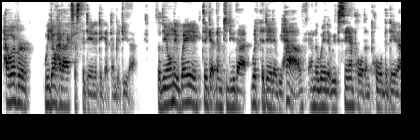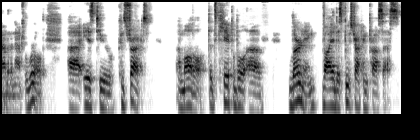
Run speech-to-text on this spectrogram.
However, we don't have access to data to get them to do that. So the only way to get them to do that with the data we have and the way that we've sampled and pulled the data out of the natural world uh, is to construct a model that's capable of learning via this bootstrapping process,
